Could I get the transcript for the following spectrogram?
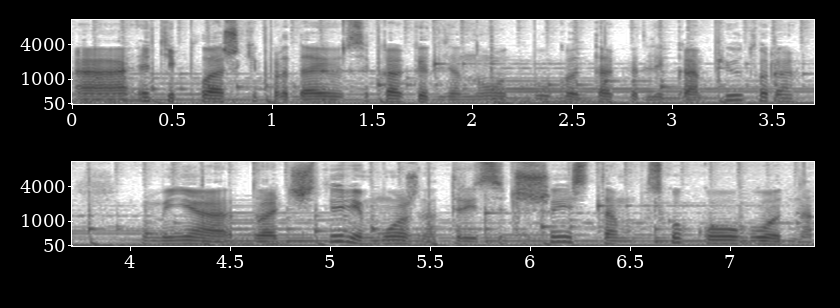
А эти плашки продаются как и для ноутбука, так и для компьютера. У меня 24, можно 36, там сколько угодно.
